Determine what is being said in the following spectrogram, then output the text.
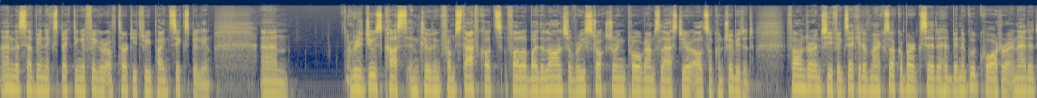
Analysts have been expecting a figure of 33.6 billion. Um, Reduced costs, including from staff cuts, followed by the launch of restructuring programs last year, also contributed. Founder and chief executive Mark Zuckerberg said it had been a good quarter and added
